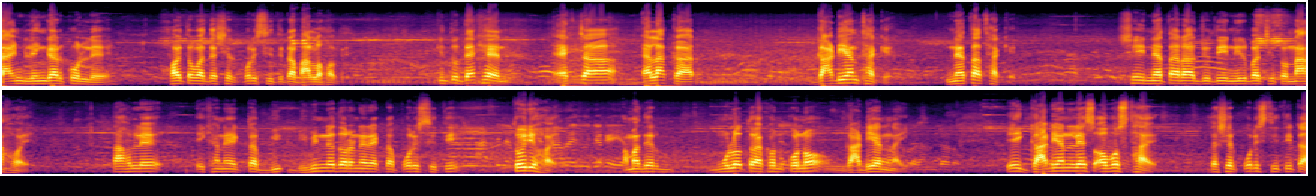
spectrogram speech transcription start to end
টাইম লিঙ্গার করলে হয়তোবা দেশের পরিস্থিতিটা ভালো হবে। কিন্তু দেখেন, একটা এলাকার গার্ডিয়ান থাকে, নেতা থাকে, সেই নেতারা যদি নির্বাচিত না হয়, তাহলে এখানে একটা বিভিন্ন ধরনের একটা পরিস্থিতি তৈরি হয়। আমাদের মূলত এখন কোনো গার্ডিয়ান নাই। এই গার্ডিয়ানলেস অবস্থায় দেশের পরিস্থিতিটা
